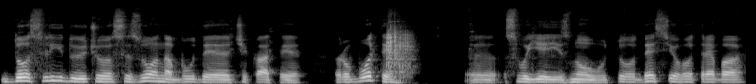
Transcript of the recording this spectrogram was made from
до слідуючого сезону буде чекати роботи е, своєї знову, то десь його треба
